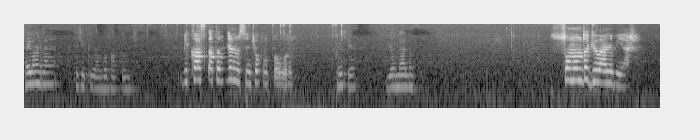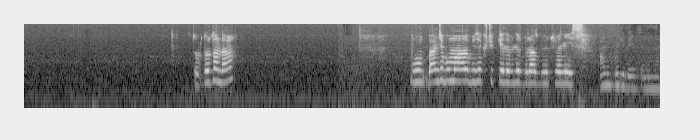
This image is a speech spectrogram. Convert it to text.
Hey bana bir tane teşekkürler bot attığın için. Bir kask atabilir misin? Çok mutlu olurum. Peki. Gönderdim. Sonunda güvenli bir yer. Durdurdun değil mi? Bu bence bu mağara bize küçük gelebilir. Biraz büyütmeliyiz. Aynı fikirdeyim seninle.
